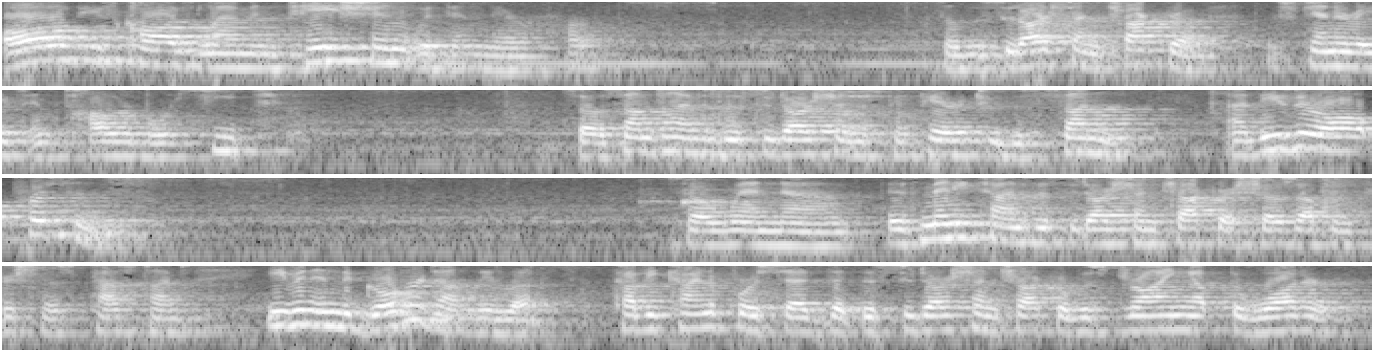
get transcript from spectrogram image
all these caused lamentation within their hearts. So the Sudarshan chakra, which generates intolerable heat. So sometimes the Sudarshan is compared to the sun. And these are all persons. So when uh, there's many times the Sudarshan chakra shows up in Krishna's pastimes, even in the Govardhan Lila, Kavi Karnapur said that the Sudarshan chakra was drying up the water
